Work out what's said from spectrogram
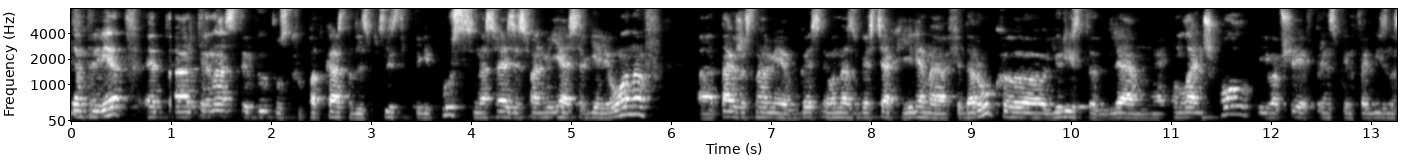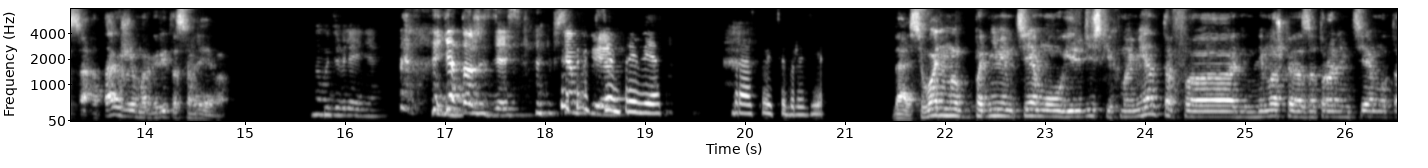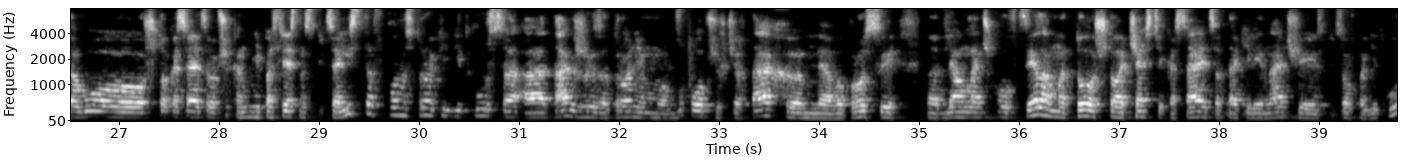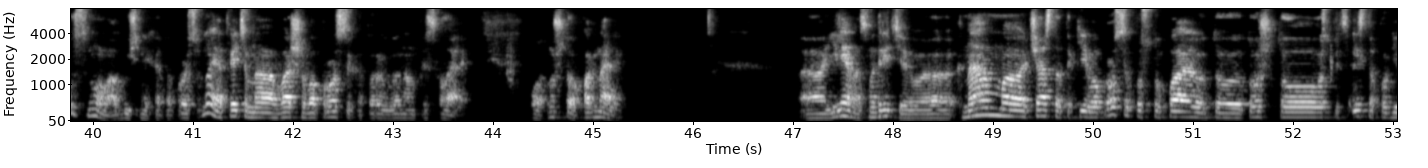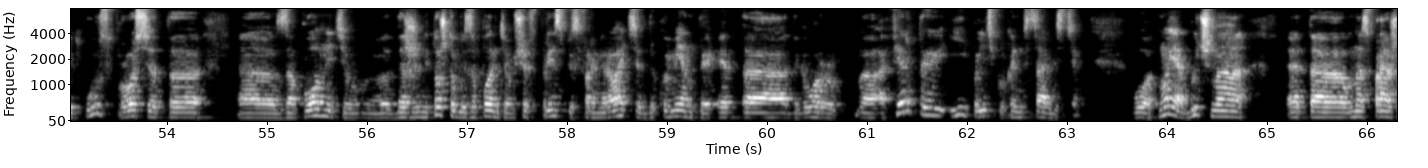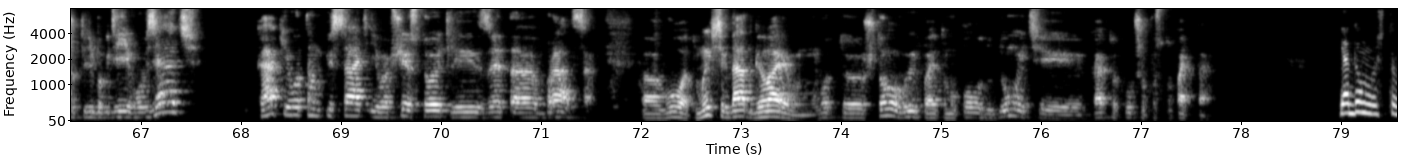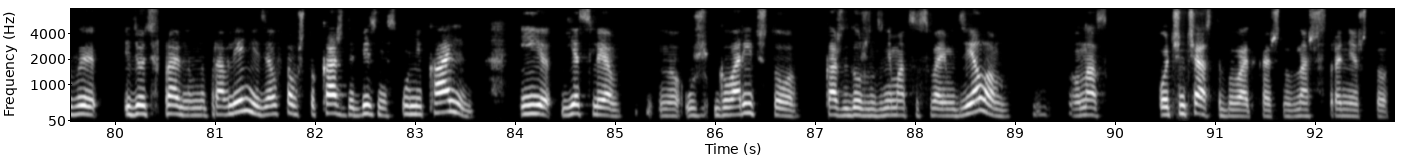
Всем привет! Это 13-й выпуск подкаста для специалистов Пегит На связи с вами я, Сергей Леонов. А также с нами в гости, у нас в гостях Елена Федорук, э, юрист для онлайн-школ и вообще, в принципе, инфобизнеса, а также Маргарита Савреева. На удивление. Я тоже здесь. Всем привет. Всем привет. Здравствуйте, друзья. Да, сегодня мы поднимем тему юридических моментов, э, немножко затронем тему того, что касается вообще непосредственно специалистов по настройке GetCourse а, а также затронем в общих чертах э, вопросы э, для онлайн-школ в целом, то, что отчасти касается так или иначе спецов по GetCourse у, ну, обычно их это просят, ну и ответим на ваши вопросы, которые вы нам присылали. Вот, ну что, погнали. А, Елена, смотрите, э, к нам э, часто такие вопросы поступают, э, то, что специалиста по GetCourse просят заполнить, даже не то, чтобы заполнить, а вообще, в принципе, сформировать документы. Это договор оферты и политику конфиденциальности. Вот. Ну и обычно это у нас спрашивают либо где его взять, как его там писать и вообще стоит ли за это браться. А, вот, мы всегда отговариваем. Вот э, что вы по этому поводу думаете, как тут лучше поступать-то? Я думаю, что вы идете в правильном направлении. Дело в том, что каждый бизнес уникален, и если уж говорить, что каждый должен заниматься своим делом, у нас очень часто бывает, конечно, в нашей стране, что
